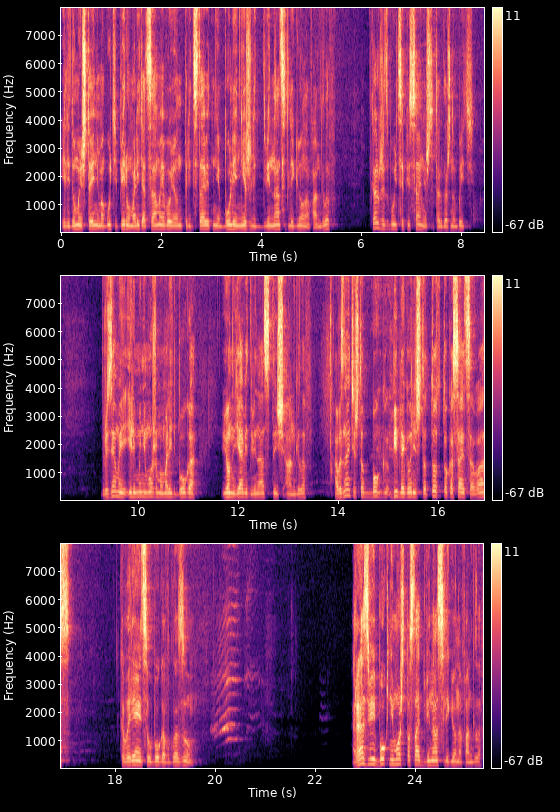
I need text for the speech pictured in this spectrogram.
Или думаешь, что я не могу теперь умолить Отца моего, и Он представит мне более нежели 12 легионов ангелов? Как же сбудется Писание, что так должно быть? Друзья мои, или мы не можем умолить Бога, и Он явит 12 тысяч ангелов? А вы знаете, что Бог, Библия говорит, что тот, кто касается вас, ковыряется у Бога в глазу. Разве Бог не может послать 12 легионов ангелов?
